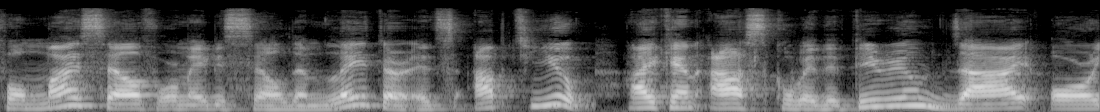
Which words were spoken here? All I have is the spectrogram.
for myself or maybe sell them later. It's up to you. I can ask with Ethereum, DAI or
